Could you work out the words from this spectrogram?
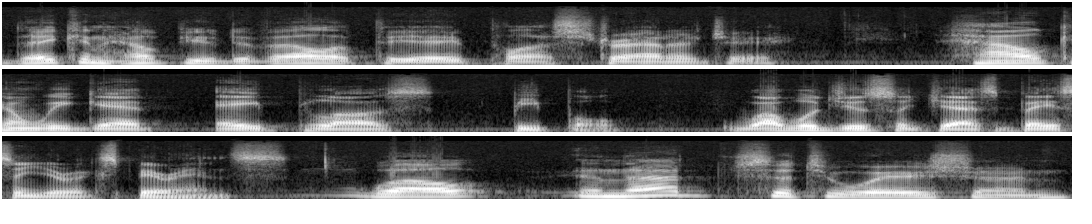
they can help you develop the A plus strategy. How can we get A plus people? What would you suggest based on your experience? Well, in that situation,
